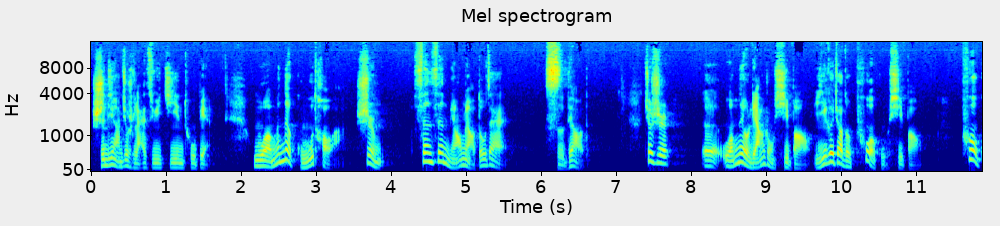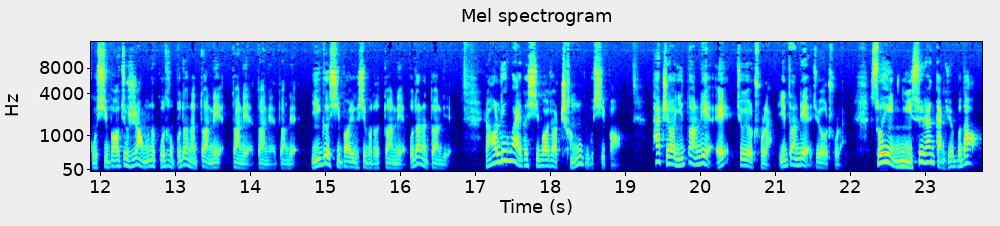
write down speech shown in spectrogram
实际上就是来自于基因突变。我们的骨头啊是。分分秒秒都在死掉的，就是，呃，我们有两种细胞，一个叫做破骨细胞，破骨细胞就是让我们的骨头不断的断裂、断裂、断裂、断裂，一个细胞一个细胞的断裂，不断的断裂。然后另外一个细胞叫成骨细胞，它只要一断裂，哎，就又出来，一断裂就又出来。所以你虽然感觉不到，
